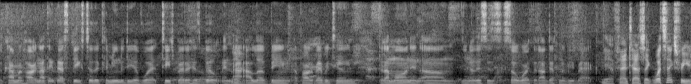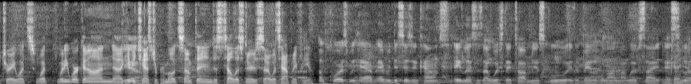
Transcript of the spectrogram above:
a common heart. And I think that speaks to the community of what Teach Better has built. And I, I love being a part of every team that I'm on. And, um, you know, this is so worth it. I'll definitely be back. Yeah, fantastic. What's next for you, Trey? What's what What are you working on? Uh, Give you a chance to promote something. Just tell listeners uh, what's happening for you. Of course, we have Every Decision Counts. Eight lessons I wish they taught me in school is available on my website, SEL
